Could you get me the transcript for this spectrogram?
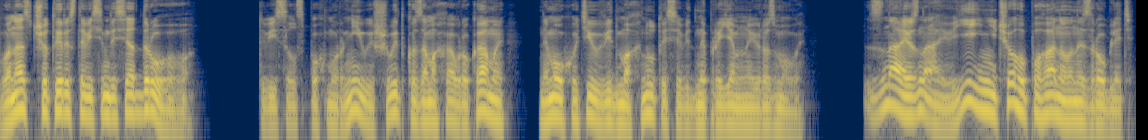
Вона з 482-го. Твісел спохмурнів і швидко замахав руками, немов хотів відмахнутися від неприємної розмови. Знаю, знаю, їй нічого поганого не зроблять,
